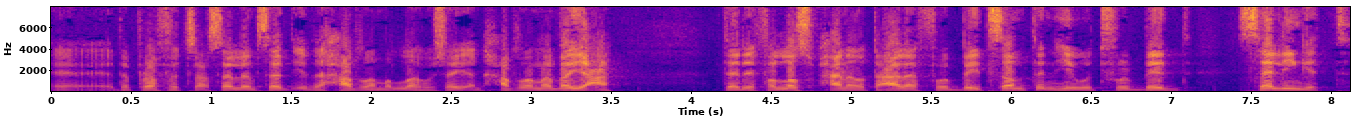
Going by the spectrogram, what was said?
Uh, the Prophet ﷺ said, إِذَا حَرَّمَ اللَّهُ شَيْئًا حَرَّمَ بَيْعَهُ That if Allah subhanahu wa ta'ala forbade something, He would forbid selling it.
